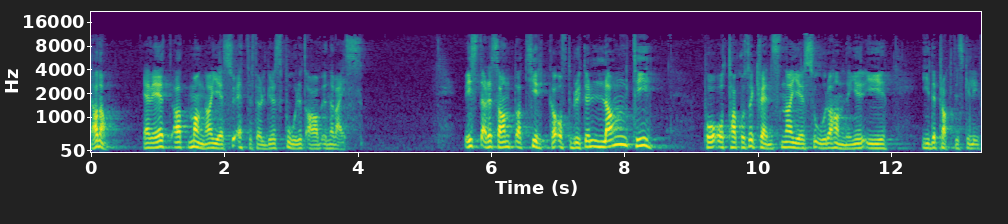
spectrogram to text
Ja da, jeg vet at mange av Jesu etterfølgere sporet av underveis. Visst er det sant at Kirka ofte brukte lang tid på å ta konsekvensen av Jesu ord og handlinger i, i det praktiske liv.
